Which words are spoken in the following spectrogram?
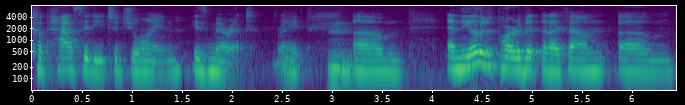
capacity to join his merit, right? Um, and the other part of it that I found um,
